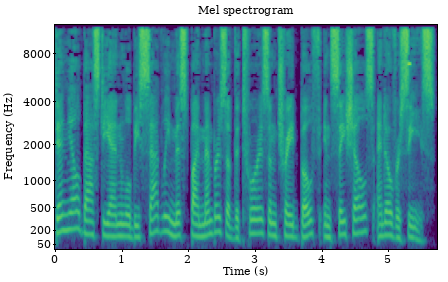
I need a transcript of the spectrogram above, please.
Danielle Bastien will be sadly missed by members of the tourism trade both in Seychelles and overseas.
